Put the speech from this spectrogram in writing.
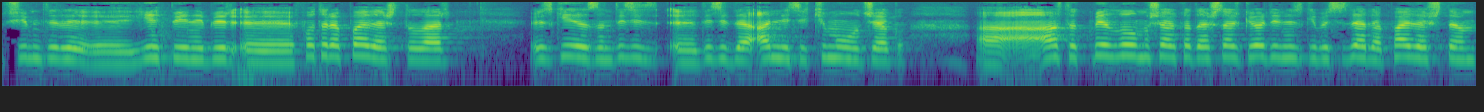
şimdi e, yepyeni bir e, fotoğraf paylaştılar. Özge Yağız'ın dizi, e, dizide annesi kim olacak? Artık belli olmuş arkadaşlar. Gördüğünüz gibi sizlerle paylaştım.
